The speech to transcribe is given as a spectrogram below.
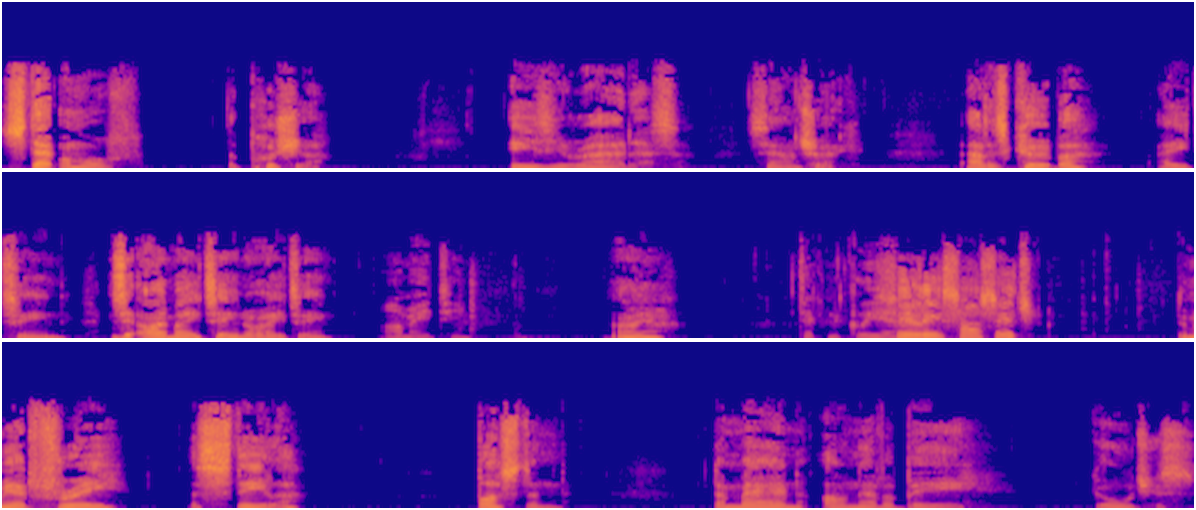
Steppenwolf, The Pusher, Easy Riders soundtrack. Alice Cooper, 18. Is it I'm 18 or 18? I'm 18. Oh, yeah. Technically, yeah. Silly sausage. Then we had Free, The Stealer, Boston, The Man I'll Never Be, gorgeous.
